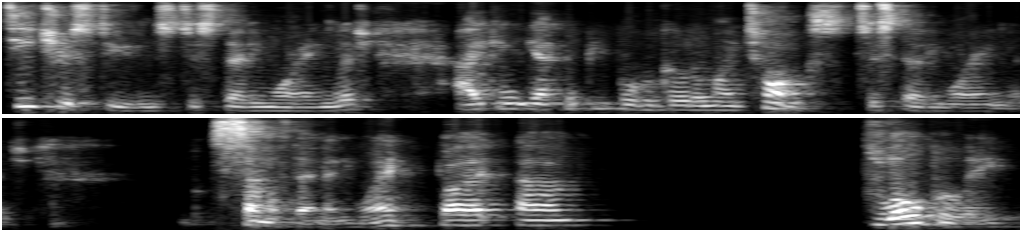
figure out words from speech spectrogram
teacher students to study more English. I can get the people who go to my talks to study more English. Some of them anyway, but um, globally,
